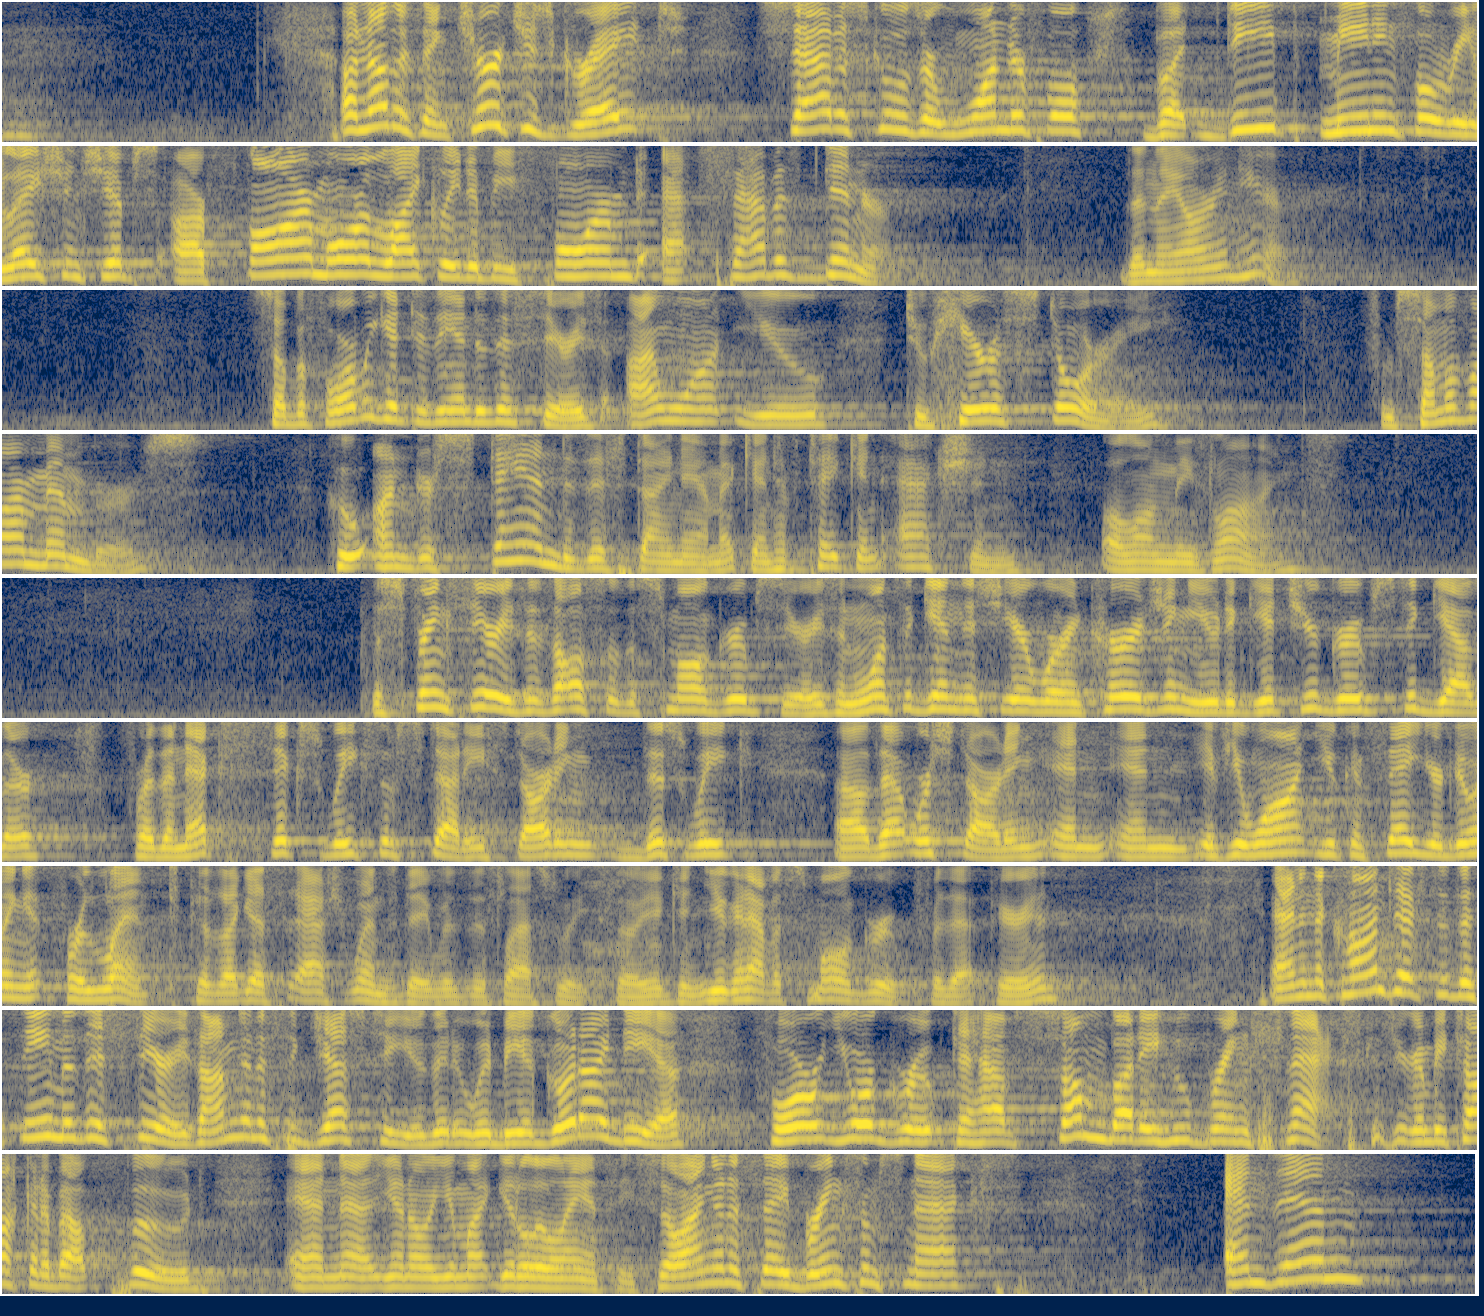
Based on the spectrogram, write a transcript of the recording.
Another thing, church is great. Sabbath schools are wonderful, but deep, meaningful relationships are far more likely to be formed at Sabbath dinner than they are in here. So before we get to the end of this series, I want you to hear a story from some of our members who understand this dynamic and have taken action along these lines. The spring series is also the small group series, and once again this year we're encouraging you to get your groups together for the next six weeks of study, starting this week uh, that we're starting. And, and if you want, you can say you're doing it for Lent, because I guess Ash Wednesday was this last week, so you can, you can have a small group for that period. And in the context of the theme of this series, I'm going to suggest to you that it would be a good idea for your group to have somebody who brings snacks, because you're going to be talking about food, and uh, you know you might get a little antsy. So I'm going to say bring some snacks, and then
